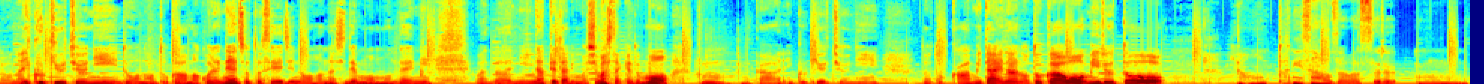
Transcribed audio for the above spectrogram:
ろうな育休中にどうのとか、まあ、これねちょっと政治のお話でも問題に話題になってたりもしましたけども、うん、なんか育休中にどうとかみたいなのとかを見るといや本当にざわざわする。うん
